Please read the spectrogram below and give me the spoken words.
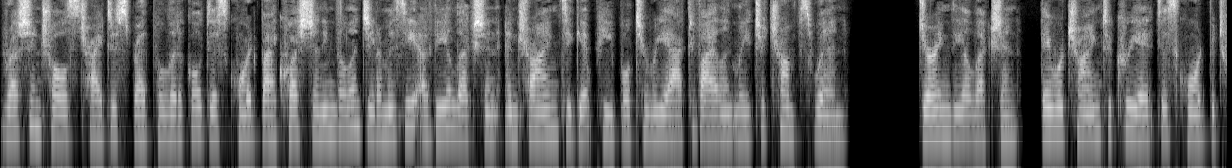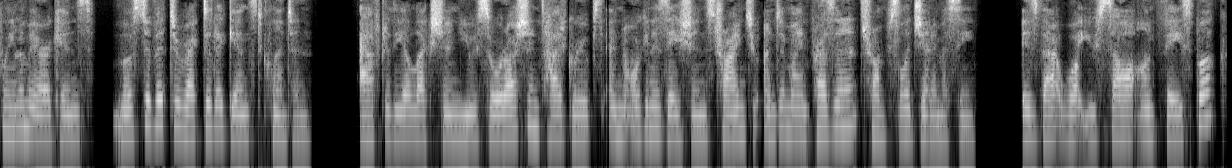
Russian trolls tried to spread political discord by questioning the legitimacy of the election and trying to get people to react violently to Trump's win. During the election, they were trying to create discord between Americans, most of it directed against Clinton. After the election, you saw Russian tied groups and organizations trying to undermine President Trump's legitimacy. Is that what you saw on Facebook?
